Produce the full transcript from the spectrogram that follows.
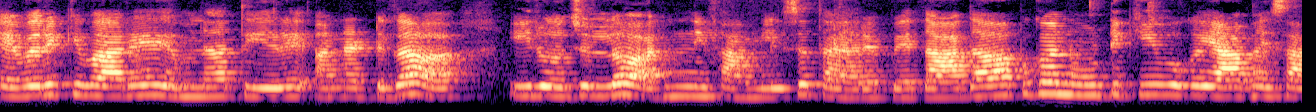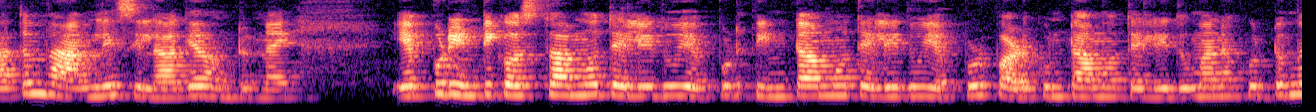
ఎవరికి వారే యమునా తీరే అన్నట్టుగా ఈ రోజుల్లో అన్ని ఫ్యామిలీస్ తయారైపోయాయి. దాదాపుగా నూటికి ఒక యాభై శాతం ఫ్యామిలీస్ ఇలాగే ఉంటున్నాయి. ఎప్పుడు ఇంటికి వస్తామో తెలీదు ఎప్పుడు తింటామో తెలీదు ఎప్పుడు పడుకుంటామో తెలీదు. మన కుటుంబ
